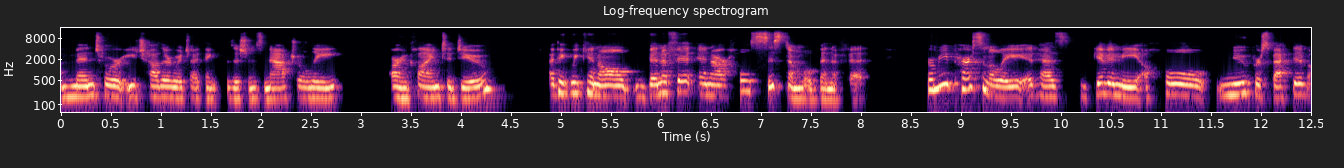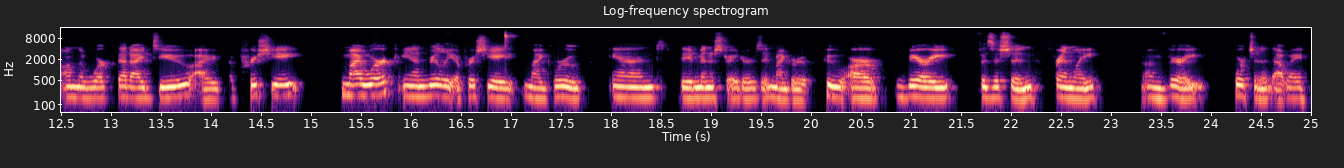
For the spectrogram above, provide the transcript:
mentor each other, which I think physicians naturally are inclined to do. I think we can all benefit and our whole system will benefit. For me personally, it has given me a whole new perspective on the work that I do. I appreciate my work and really appreciate my group and the administrators in my group who are very physician friendly. I'm very fortunate that way.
